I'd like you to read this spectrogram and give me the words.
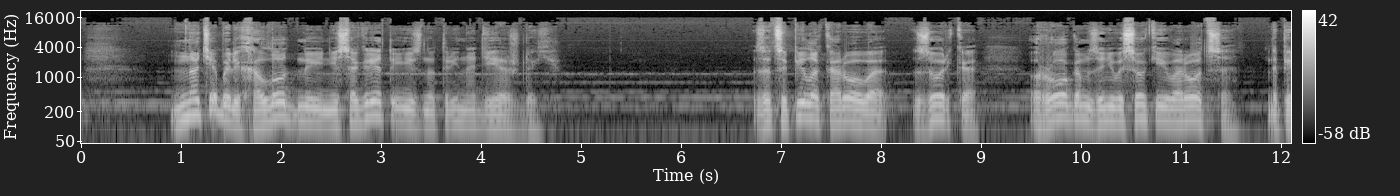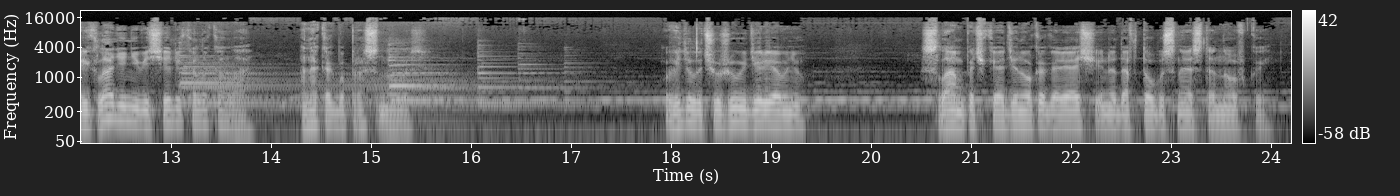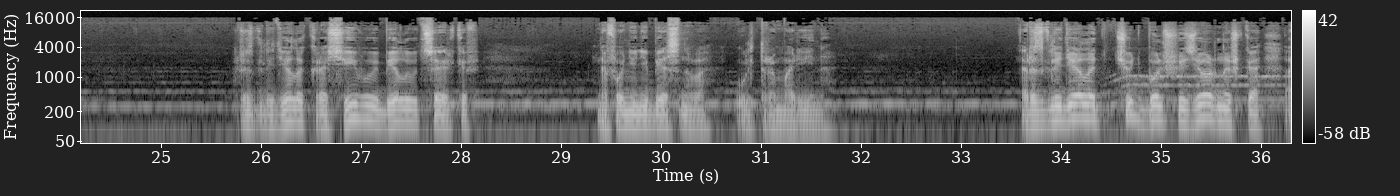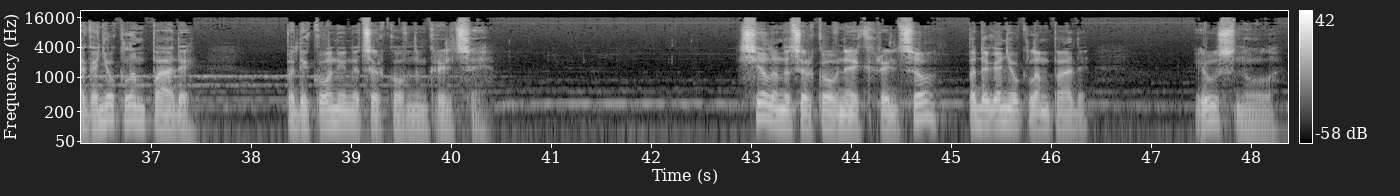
но те были холодные, не согретые изнутри надеждой. Зацепила корова Зорька рогом за невысокие воротца. На перекладине висели колокола. Она как бы проснулась. Увидела чужую деревню с лампочкой, одиноко горящей над автобусной остановкой. Разглядела красивую белую церковь на фоне небесного ультрамарина. Разглядела чуть больше зернышка огонек лампады под иконой на церковном крыльце. Села на церковное крыльцо под огонек лампады и уснула.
